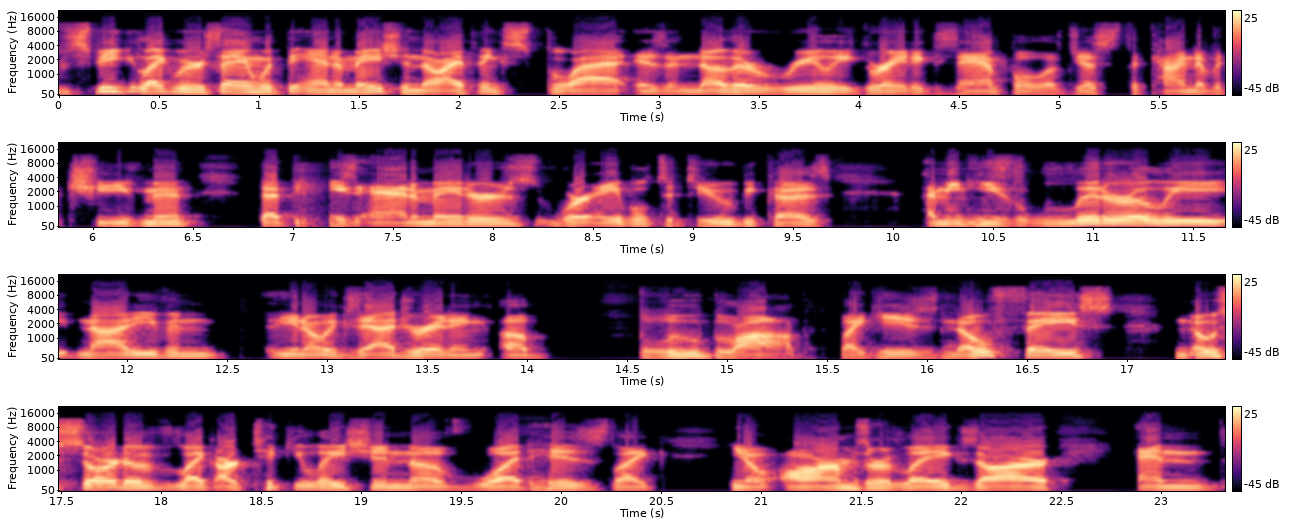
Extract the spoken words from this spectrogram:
speak like we were saying with the animation though, I think Splat is another really great example of just the kind of achievement that these animators were able to do because I mean he's literally not even, you know, exaggerating a blue blob. Like he's no face, no sort of like articulation of what his like, you know, arms or legs are. And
